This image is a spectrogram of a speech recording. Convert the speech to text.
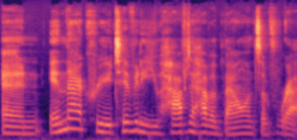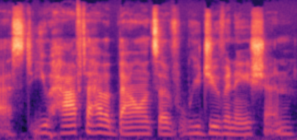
And in that creativity, you have to have a balance of rest, you have to have a balance of rejuvenation.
